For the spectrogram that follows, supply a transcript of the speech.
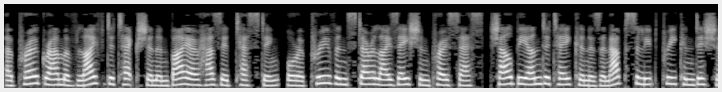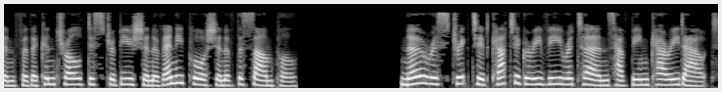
a program of life detection and biohazard testing, or a proven sterilization process, shall be undertaken as an absolute precondition for the controlled distribution of any portion of the sample. No restricted Category V returns have been carried out.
